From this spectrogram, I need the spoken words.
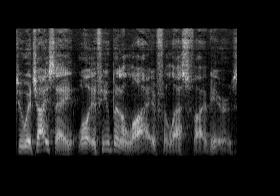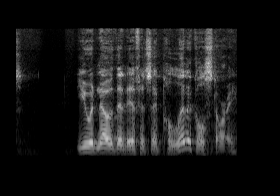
To which I say, well, if you've been alive for the last five years, you would know that if it's a political story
